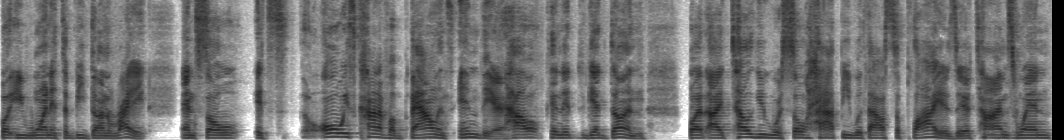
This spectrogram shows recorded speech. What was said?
but you want it to be done right. And so it's always kind of a balance in there. How can it get done? But I tell you, we're so happy with our suppliers. There are times mm-hmm. when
